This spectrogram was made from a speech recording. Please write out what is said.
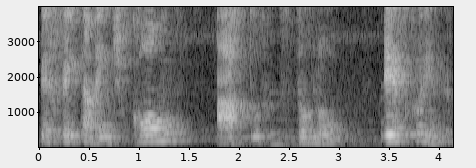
perfeitamente como Arthur se tornou esse Coringa.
